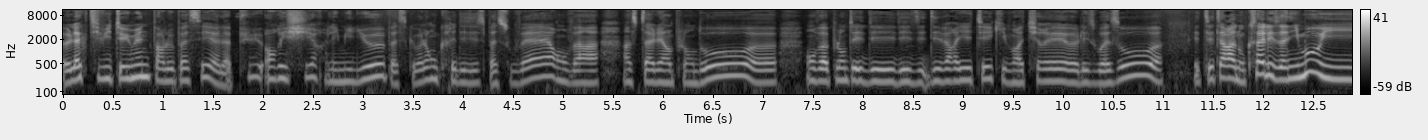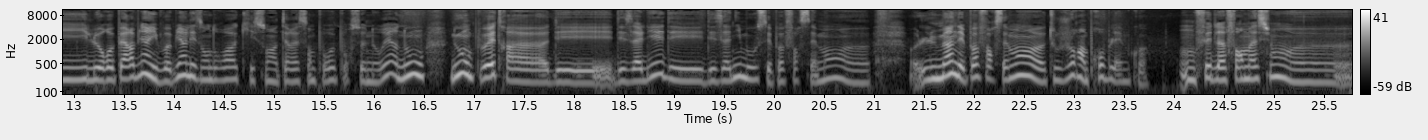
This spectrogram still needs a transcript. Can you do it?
Euh, L'activité humaine par le passé, elle a pu enrichir les milieux parce que voilà, on crée des espaces ouverts, on va installer un plan d'eau, euh, on va planter des, variétés qui vont attirer euh, les oiseaux, etc. Donc ça, les animaux, ils, le repèrent bien, ils voient bien les endroits qui sont intéressants pour eux pour se nourrir. Nous, nous, on peut être des, des alliés des, animaux. C'est pas forcément l'humain n'est pas forcément toujours un problème, quoi. On fait de la formation euh,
